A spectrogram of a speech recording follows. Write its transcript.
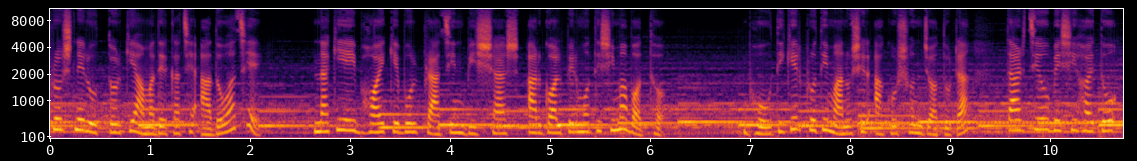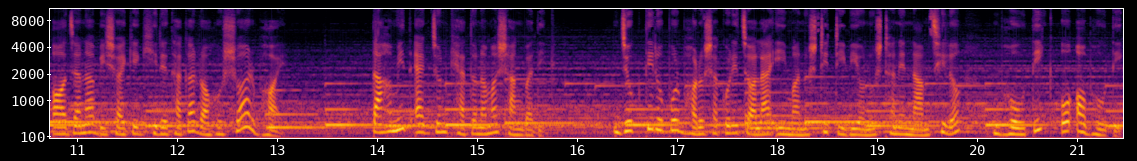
প্রশ্নের উত্তর কি আমাদের কাছে আদৌ আছে? নাকি এই ভয় কেবল প্রাচীন বিশ্বাস আর গল্পের মধ্যে সীমাবদ্ধ? ভৌতিকের প্রতি মানুষের আকর্ষণ যতটা, তার চেয়েও বেশি হয়তো অজানা বিষয়কে ঘিরে থাকা রহস্য আর ভয়। তাহমিদ একজন খ্যাতনামা সাংবাদিক। যুক্তির উপর ভরসা করে চলা এই মানুষটি টিভি অনুষ্ঠানের নাম ছিল ভৌতিক ও অভৌতিক।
